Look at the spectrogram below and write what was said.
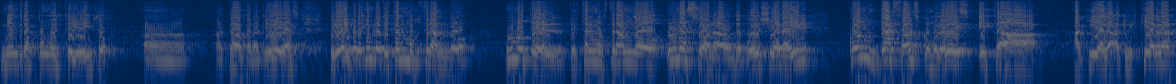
Mientras pongo este videito ah, acá para que veas. Pero hoy, por ejemplo, te están mostrando un hotel, te están mostrando una zona donde podés llegar a ir con gafas, como lo ves, esta aquí a, tu izquierda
